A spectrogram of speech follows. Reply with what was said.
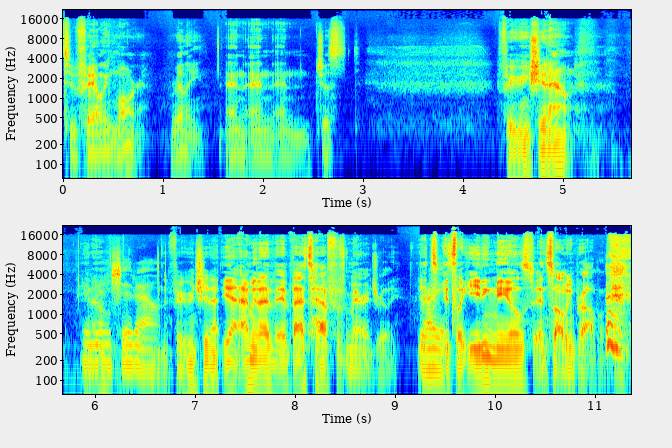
to failing more, really, and and and just figuring shit out. Figuring know? shit out. Figuring shit out. Yeah, I mean that, that's half of marriage, really. It's, Right. it's like eating meals and solving problems.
